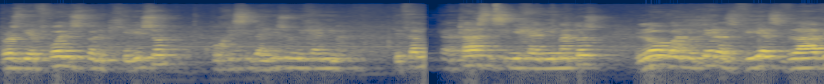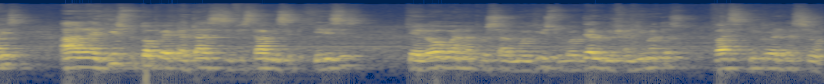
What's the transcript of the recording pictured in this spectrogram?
προς διευκόλυνση των επιχειρήσεων που χρησιδανίζουν μηχανήματα. Και θέλω κατάσταση μηχανήματος λόγω ανωτέρας βίας, βλάβης, αλλαγής του τόπου εγκατάστασης υφιστάμενης επιχείρηση και λόγω αναπροσαρμογής του μοντέλου μηχανήματος βάσει κύκλου εργασιών.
